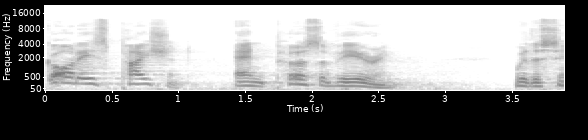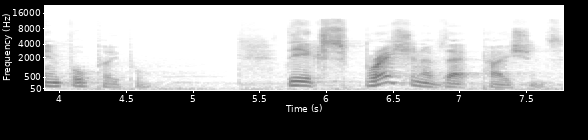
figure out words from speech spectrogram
God is patient and persevering with a sinful people. The expression of that patience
